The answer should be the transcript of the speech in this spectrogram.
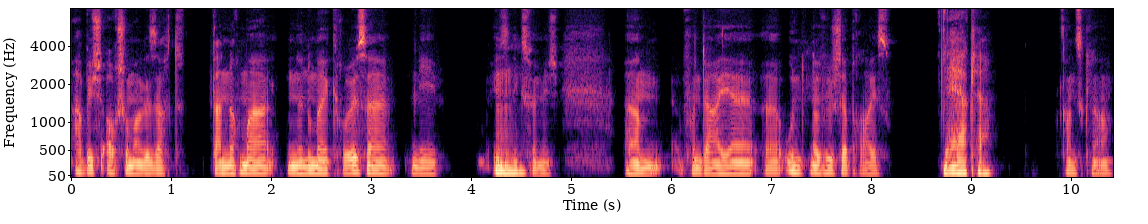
habe ich auch schon mal gesagt, dann nochmal eine Nummer größer, nee, ist mhm. nichts für mich. Ähm, von daher, äh, und natürlich der Preis. Ja, ja, klar. Ganz klar.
